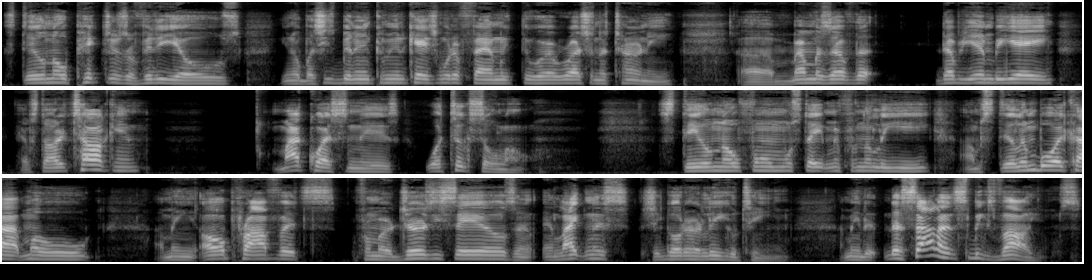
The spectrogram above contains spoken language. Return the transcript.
Still no pictures or videos, you know, but she's been in communication with her family through her Russian attorney. Uh, members of the WNBA have started talking. My question is, what took so long? Still no formal statement from the league. I'm still in boycott mode. I mean, all profits from her jersey sales and, and likeness should go to her legal team. I mean, the, the silence speaks volumes.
